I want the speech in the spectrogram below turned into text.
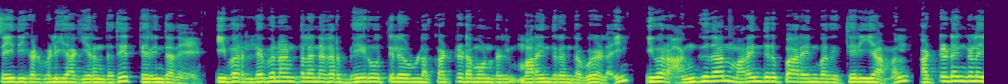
செய்திகள் வெளியாகி இருந்தது தெரிந்ததே. இவர் லெபனான் தலைநகர் பெய்ரூத்தில் உள்ள கட்டிடம் ஒன்றில் மறைந்திருந்த வேளை இவர் அங்குதான் மறைந்திருப்பார் என்பது தெரியாமல் கட்டிடங்களை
